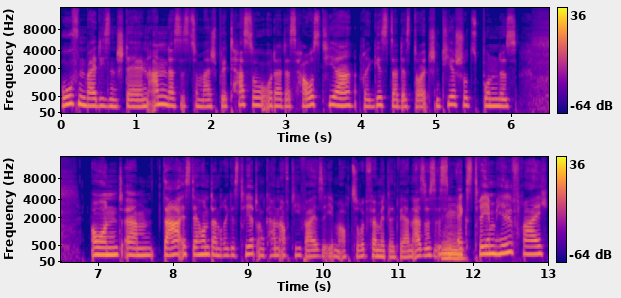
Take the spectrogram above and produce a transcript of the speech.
rufen bei diesen Stellen an. Das ist zum Beispiel Tasso oder das Haustierregister des Deutschen Tierschutzbundes. Und ähm, da ist der Hund dann registriert und kann auf die Weise eben auch zurückvermittelt werden. Also es ist mhm. extrem hilfreich.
